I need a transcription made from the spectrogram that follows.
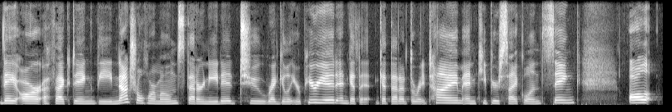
They are affecting the natural hormones that are needed to regulate your period and get that get that at the right time and keep your cycle in sync. All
